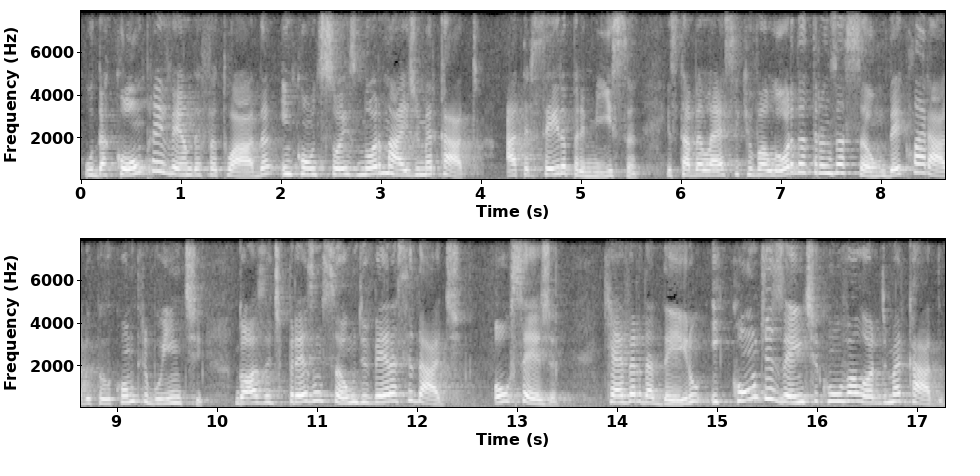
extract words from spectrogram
o da compra e venda efetuada em condições normais de mercado. A terceira premissa estabelece que o valor da transação declarado pelo contribuinte goza de presunção de veracidade, ou seja, que é verdadeiro e condizente com o valor de mercado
